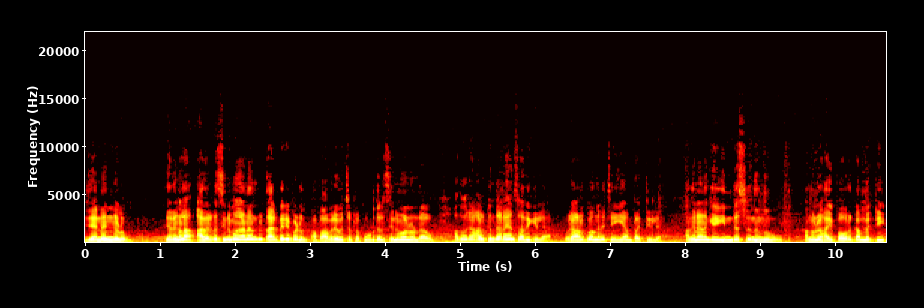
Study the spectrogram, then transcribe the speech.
ജനങ്ങളും. ജനങ്ങൾ അവരുടെ സിനിമ കാണാൻ താല്പര്യപ്പെടും. അപ്പോൾ അവരെ വെച്ചിട്ടുള്ള കൂടുതൽ സിനിമകളുണ്ടാവും. അത് ഒരാൾക്കും തടയാൻ സാധിക്കില്ല. ഒരാൾക്കും അങ്ങനെ ചെയ്യാൻ പറ്റില്ല. അങ്ങനെയാണെങ്കിൽ ഇൻഡസ്ട്രി നിന്നു പോകും. അങ്ങനെ ഒരു ഹൈ പവർ കമ്മിറ്റി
